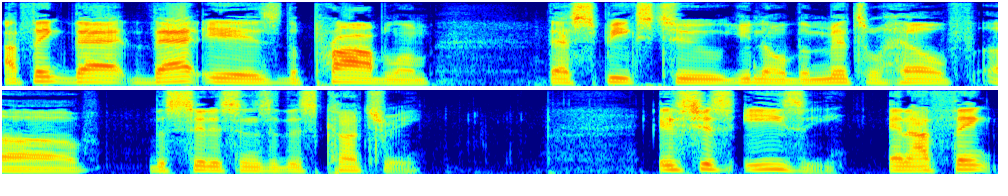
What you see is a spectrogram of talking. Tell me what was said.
I think that that is the problem that speaks to, you know, the mental health of the citizens of this country. It's just easy. And I think,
